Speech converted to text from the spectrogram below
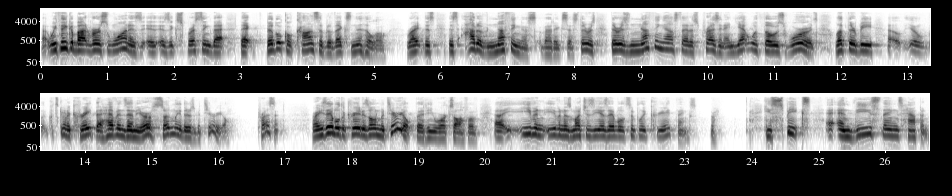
Uh, we think about verse 1 as, as expressing that, that biblical concept of ex nihilo, right? This, this out of nothingness that exists. There is, there is nothing else that is present. And yet, with those words, let there be, uh, you know, it's going to create the heavens and the earth. Suddenly, there's material present. Right? He's able to create his own material that he works off of, uh, even, even as much as he is able to simply create things. He speaks, and these things happen.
